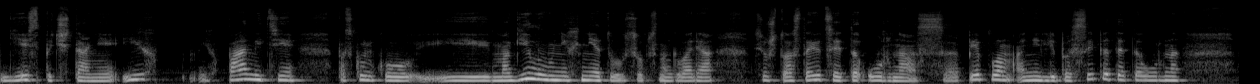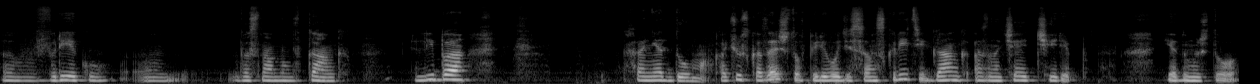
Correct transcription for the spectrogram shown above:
есть почитание их, их памяти, поскольку и могилы у них нету, собственно говоря, все, что остается, это урна с пеплом. Они либо сыпят это урна э, в реку, э, в основном в Ганг, либо хранят дома. Хочу сказать, что в переводе санскрите ганг означает череп. Я думаю, что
